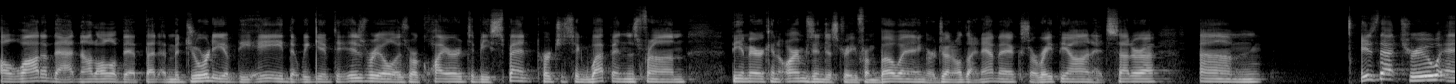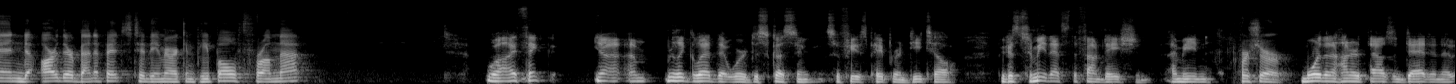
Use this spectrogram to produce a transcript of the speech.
a lot of that, not all of it, but a majority of the aid that we give to Israel is required to be spent purchasing weapons from the American arms industry, from Boeing or General Dynamics or Raytheon, et cetera. Um, is that true? And are there benefits to the American people from that? Well, I think, yeah, I'm really glad that we're discussing Sophia's paper in detail because to me, that's the foundation. I mean, for sure, more than 100,000 dead in a,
